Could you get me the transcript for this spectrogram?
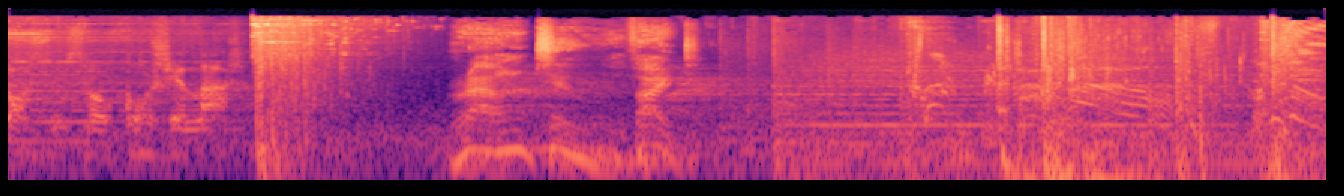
Ossos vão congelar. Round two, fight!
